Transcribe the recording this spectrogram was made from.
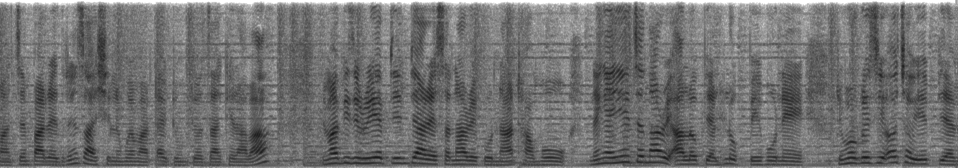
မှာကျင်းပတဲ့သတင်းစာရှင်းလင်းပွဲမှာတိုက်တွန်းပြောကြားခဲ့တာပါ။မြန်မာပြည်သူတွေရဲ့ပြင်းပြတဲ့ဆန္ဒတွေကိုနားထောင်ဖို့နိုင်ငံရေးကျင်းသားတွေအားလုံးပြန်လှုပ်ပေးဖို့နဲ့ဒီမိုကရေစီအုပ်ချုပ်ရေးပြန်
